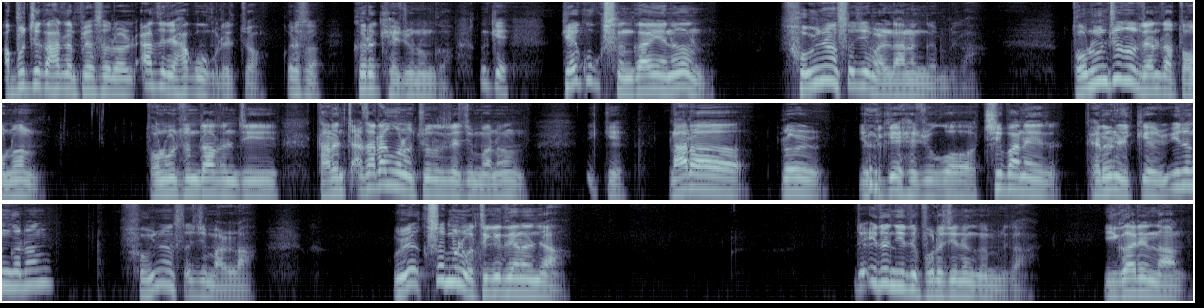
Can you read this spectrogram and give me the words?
아버지가 하던 벼슬을 아들이 하고 그랬죠. 그래서 그렇게 해주는 거. 그러니까 개국 성가에는 소유는 쓰지 말라는 겁니다. 돈은 줘도 된다. 돈은 돈을 준다든지 다른 짜잘한 거는 줘도 되지만은 이렇게 나라를 열게 해주고 집안에 대를 잇게 해주고 이런 거는 소유는 쓰지 말라. 왜 쓰면 어떻게 되느냐? 이런 일이 벌어지는 겁니다. 이갈이 난.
